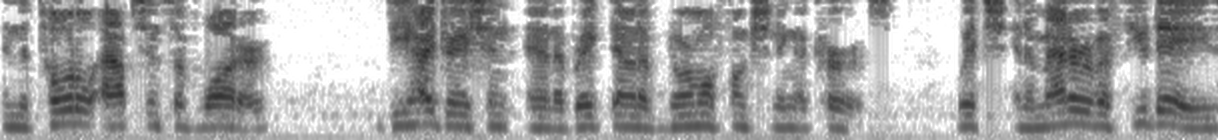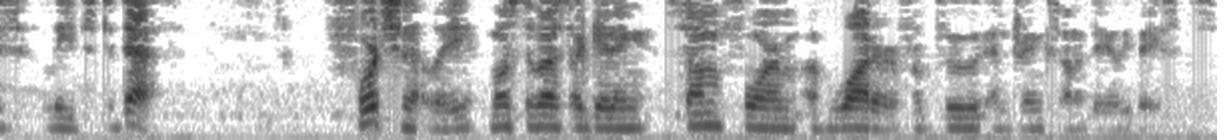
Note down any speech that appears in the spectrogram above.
In the total absence of water, dehydration and a breakdown of normal functioning occurs, which in a matter of a few days leads to death. Fortunately, most of us are getting some form of water from food and drinks on a daily basis.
